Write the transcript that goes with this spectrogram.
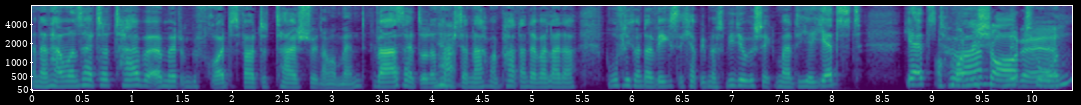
Und dann haben wir uns halt total beömmelt und gefreut. Es war ein total schöner Moment. War es halt so, dann Ja. habe ich danach, mein Partner, der war leider beruflich unterwegs, ich habe ihm das Video geschickt und meinte, hier, jetzt, jetzt Ach Mann, hören schade, mit. Ton.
